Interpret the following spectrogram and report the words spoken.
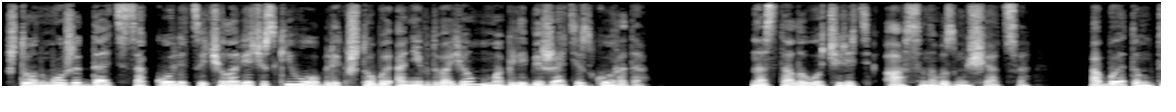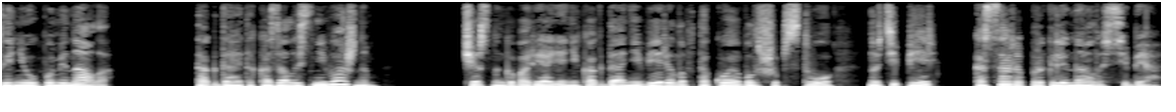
что он может дать соколице человеческий облик, чтобы они вдвоем могли бежать из города». Настала очередь Асана возмущаться. «Об этом ты не упоминала. Тогда это казалось неважным. Честно говоря, я никогда не верила в такое волшебство, но теперь Касара проклинала себя.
